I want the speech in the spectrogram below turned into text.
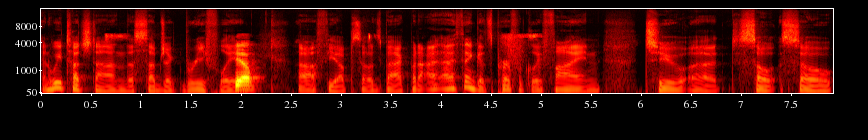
and we touched on the subject briefly yeah. a few episodes back, but I, I think it's perfectly fine to uh, so so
